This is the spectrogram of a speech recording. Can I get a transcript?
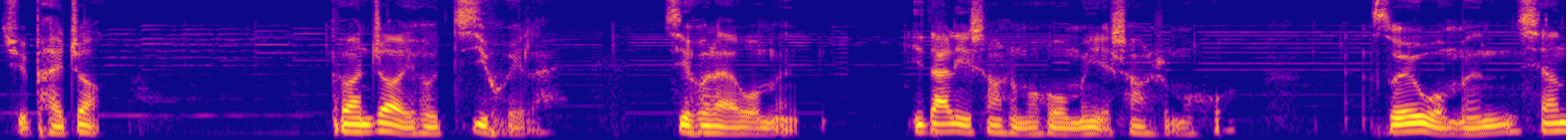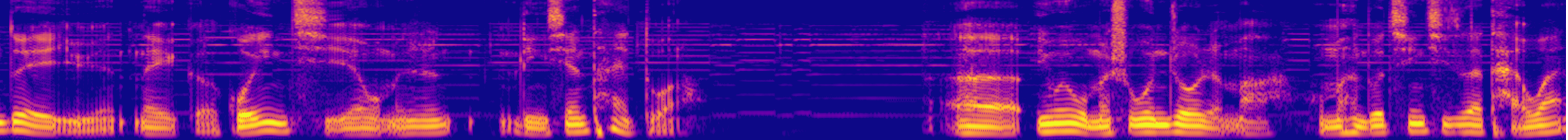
去拍照，拍完照以后寄回来，寄回来我们。意大利上什么货，我们也上什么货，所以我们相对于那个国营企业，我们领先太多了。呃，因为我们是温州人嘛，我们很多亲戚就在台湾，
